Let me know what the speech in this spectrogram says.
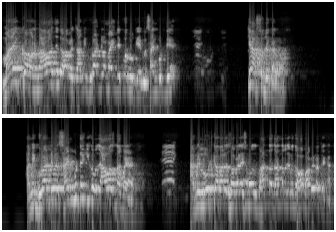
মাইক কমানো, আওয়াজ দিতে হবে তো, আমি ঘুরার জন্য মাইক দিয়ে করব কি এগুলো সাইনবোর্ড দিয়ে? কি আশ্চর্য কারণ আমি জন্য সাইনবোর্ড দিয়ে কি করব যে আওয়াজ না পাই আমি? আপনি লোড কাভারেজ হবে না সমস্ত ধান্দা ধান্দা বাজে কথা হবে না তো এখানে?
